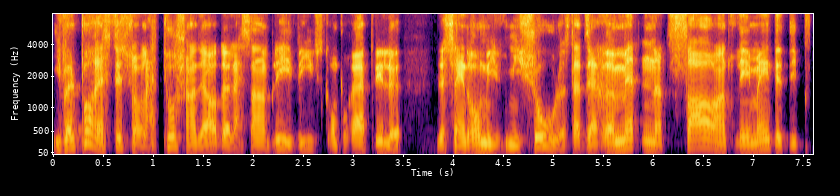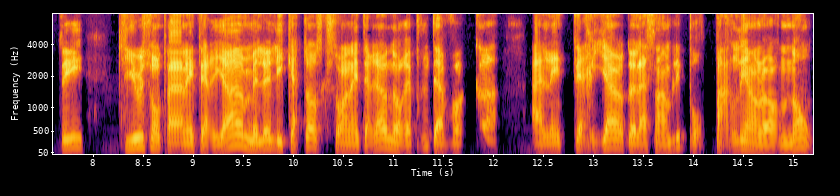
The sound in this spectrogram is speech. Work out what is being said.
ils veulent pas rester sur la touche en dehors de l'Assemblée et vivre ce qu'on pourrait appeler le, syndrome Yves Michaud, c'est-à-dire remettre notre sort entre les mains des députés qui, eux, sont à l'intérieur, mais là, les 14 qui sont à l'intérieur n'auraient plus d'avocats à l'intérieur de l'Assemblée pour parler en leur nom.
